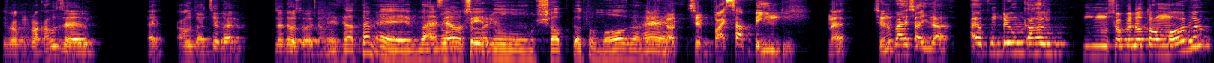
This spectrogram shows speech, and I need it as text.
Você vai comprar carro zero. Né? Carro usado, você vai. Zé Deus, olha, não. exatamente. É, vai Mas é num, Osório. num shopping de automóvel. É. Você vai sabendo, né? Você não vai sair lá. Ah, eu comprei um carro no shopping do automóvel,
